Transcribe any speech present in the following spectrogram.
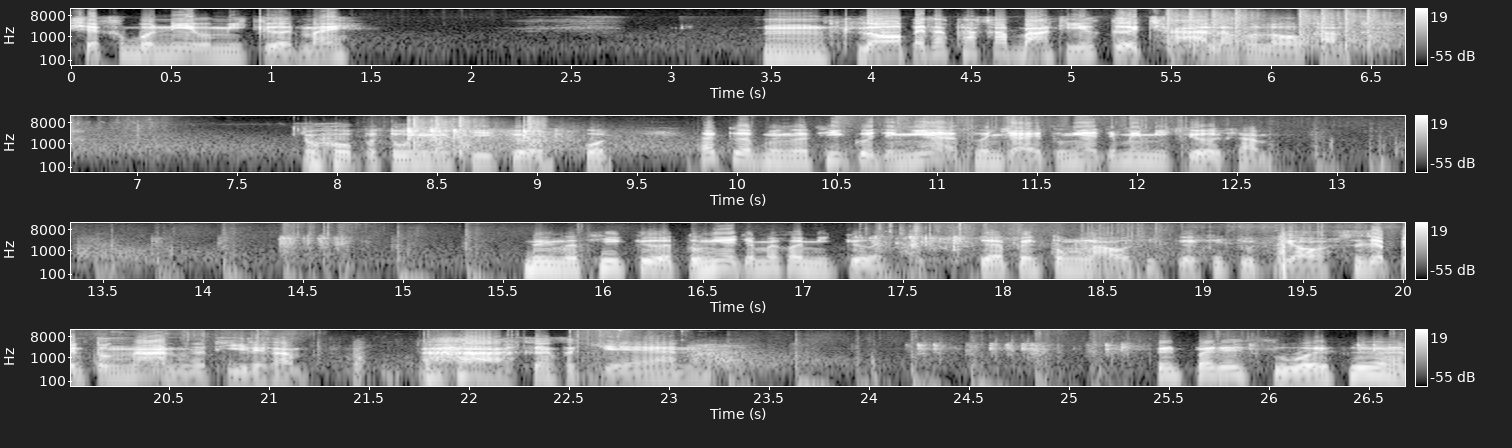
เช็คข้างบนนี่ว่ามีเกิดไหม อืม รอไปสักพักครับ บางทีก็เกิดช้าแล้วก็รอครับ โอ้โห ประตูหนึ่งนาทีเกิดกด ถ้าเกิดหนึ่งนาทีกดอย่างเงี้ย ส่วนใหญ่ตรงเนี้ยจะไม่มีเกิดครับ หนึ่งนาทีเกิดตรงเนี้ยจะไม่ค่อยมีเกิด จะเป็นตรงเราที่เกิดแค่จุดเดียว ซึ่งจะเป็นตรงหน้าหนึ่งนาทีเลยครับ อ่าเครื่องสแกน เป็นไปได้สวยเพื่อน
